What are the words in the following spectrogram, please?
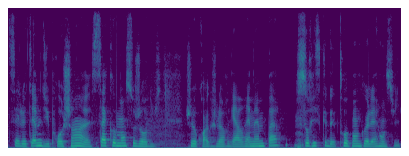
c'est le thème du prochain euh, Ça commence aujourd'hui. Je crois que je le regarderai même pas, sous risque d'être trop en colère ensuite.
